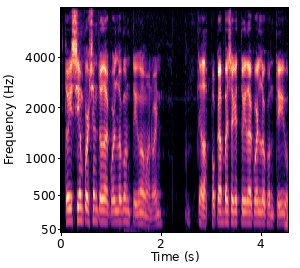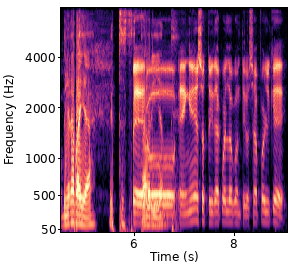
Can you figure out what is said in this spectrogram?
Estoy 100% de acuerdo contigo, Manuel. De las pocas veces que estoy de acuerdo contigo. Mira para allá. Esto está Pero brillante. en eso estoy de acuerdo contigo. ¿Sabes por qué?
